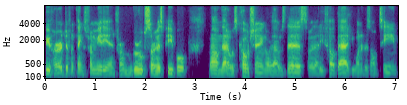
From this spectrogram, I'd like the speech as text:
we've heard different things from media and from groups or his people um, that it was coaching or that was this or that he felt that he wanted his own team.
